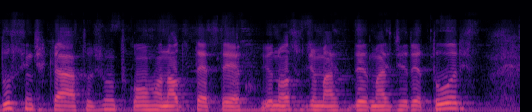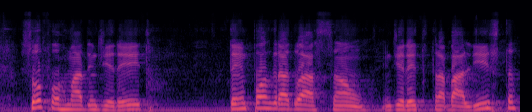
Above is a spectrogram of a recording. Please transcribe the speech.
do sindicato junto com o Ronaldo Teteco e os nossos demais, demais diretores. Sou formado em Direito, tenho pós-graduação em Direito Trabalhista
